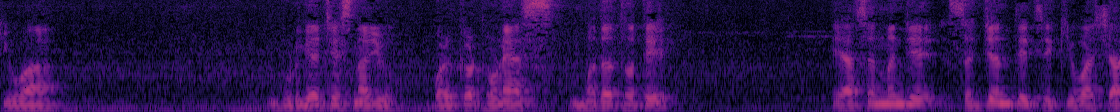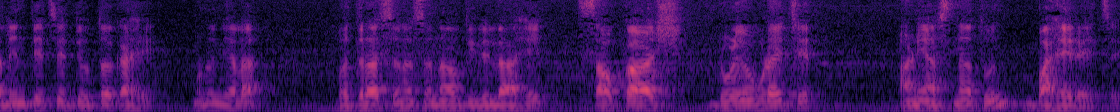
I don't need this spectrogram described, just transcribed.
किंवा गुडघ्याचे स्नायू बळकट होण्यास मदत होते. हे आसन म्हणजे सज्जनतेचे किंवा शालीनतेचे द्योतक आहे. म्हणून याला भद्रासन असं नाव दिलेलं आहे. सावकाश डोळे उघडायचे आणि आसनातून बाहेर यायचे.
